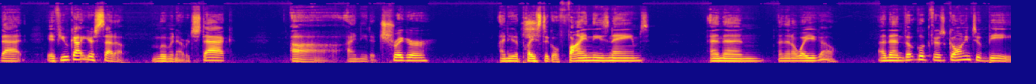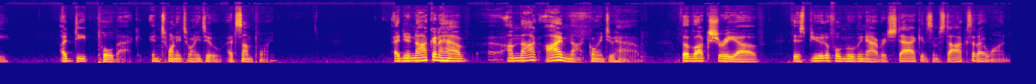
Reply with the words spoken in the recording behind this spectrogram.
That if you've got your setup, moving average stack, uh, I need a trigger, I need a place to go find these names, and then and then away you go. And then th- look, there's going to be a deep pullback in 2022 at some point. And you're not going to have uh, I'm not I'm not going to have the luxury of this beautiful moving average stack and some stocks that I want.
